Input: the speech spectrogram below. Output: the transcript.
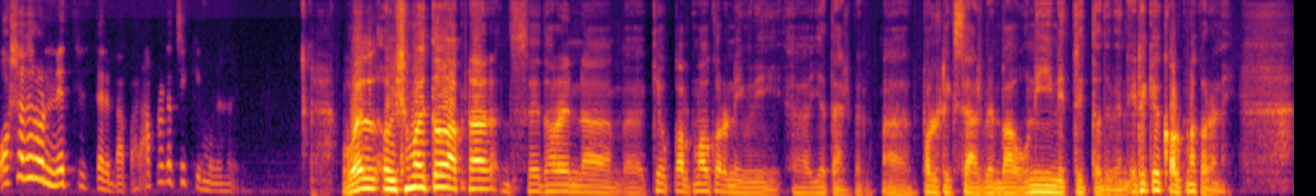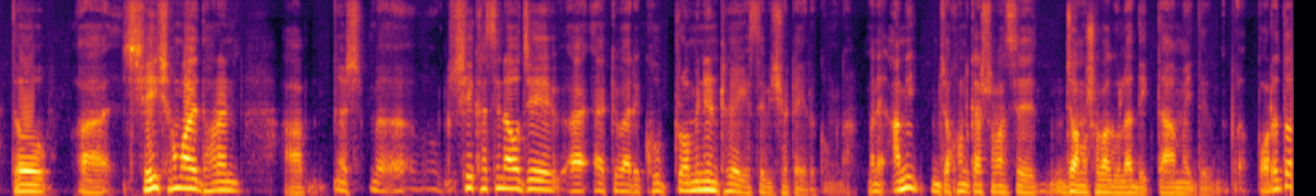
অসাধারণ নেতৃত্বের ব্যাপার। আপনার কাছে কি মনে হয়? ওয়েল ওই সময় তো আপনার, সে ধরেন কেউ কল্পনাও করেনি উনি ইয়েতে আসবেন পলিটিক্সে আসবেন বা উনি নেতৃত্ব দেবেন। এটা কেউ কল্পনা করেনি তো সেই সময় ধরেন শেখ হাসিনাও যে একেবারে খুব প্রমিনেন্ট হয়ে গেছে বিষয়টা এরকম না। মানে আমি যখনকার সমাজে জনসভাগুলা দেখতাম পরে তো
